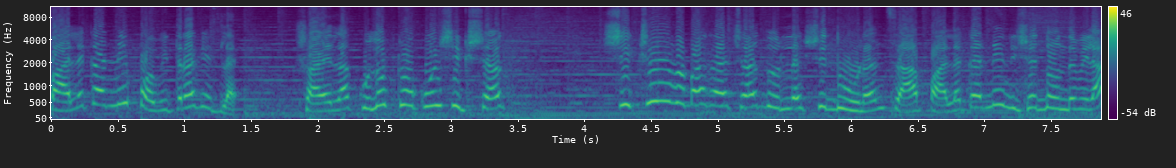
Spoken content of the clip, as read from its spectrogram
पालकांनी पवित्रा घेतलाय. शाळेला कुलूप ठोकून शिक्षक शिक्षण विभागाच्या दुर्लक्षित धोरणांचा पालकांनी निषेध नोंदविला.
